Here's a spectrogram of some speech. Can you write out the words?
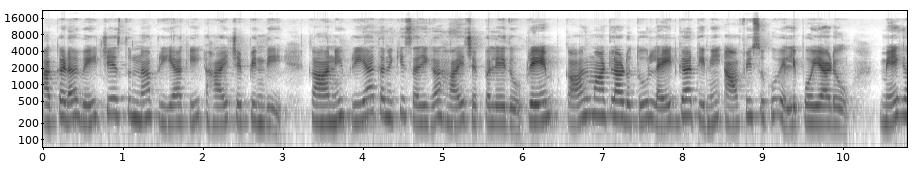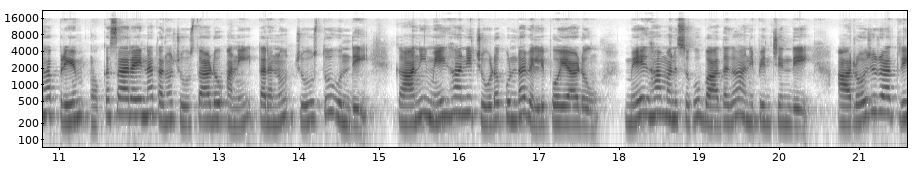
అక్కడ వెయిట్ చేస్తున్న ప్రియాకి హాయ్ చెప్పింది. కానీ ప్రియా తనకి సరిగా హాయ్ చెప్పలేదు. ప్రేమ్ కాల్ మాట్లాడుతూ లైట్గా తిని ఆఫీసుకు వెళ్ళిపోయాడు. మేఘ ప్రేమ్ ఒక్కసారైనా తను చూస్తాడు అని తనను చూస్తూ ఉంది. కానీ మేఘాన్ని చూడకుండా వెళ్ళిపోయాడు. మేఘ మనసుకు బాధగా అనిపించింది. ఆ రోజు రాత్రి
